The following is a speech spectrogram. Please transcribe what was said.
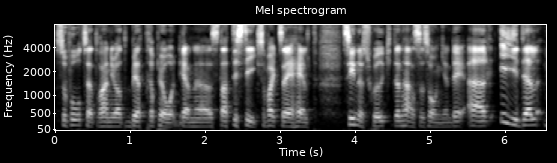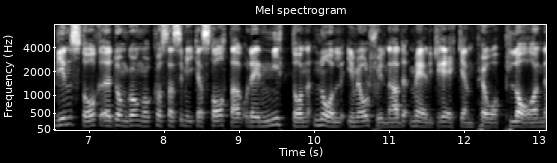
så fortsätter han ju att bättra på den eh, statistik som faktiskt är helt sinnessjuk den här säsongen. Det är idel vinster eh, de gånger Kostas Simikas startar och det är 19-0 i målskillnad med greken på plan.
